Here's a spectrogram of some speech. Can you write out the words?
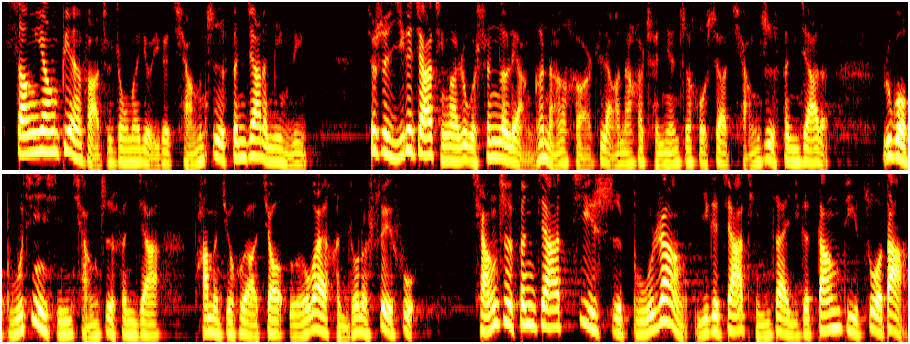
商鞅变法之中呢有一个强制分家的命令，就是一个家庭啊，如果生了两个男孩，这两个男孩成年之后是要强制分家的。如果不进行强制分家，他们就会要交额外很重的税赋。强制分家既是不让一个家庭在一个当地做大，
